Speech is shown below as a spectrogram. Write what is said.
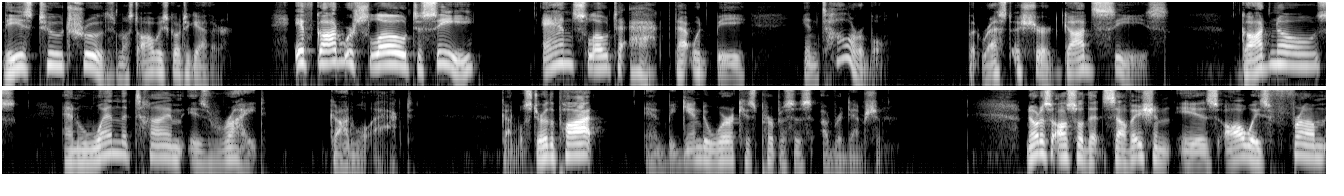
These two truths must always go together. If God were slow to see and slow to act, that would be intolerable. But rest assured, God sees, God knows, and when the time is right, God will act. God will stir the pot and begin to work his purposes of redemption. Notice also that salvation is always from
